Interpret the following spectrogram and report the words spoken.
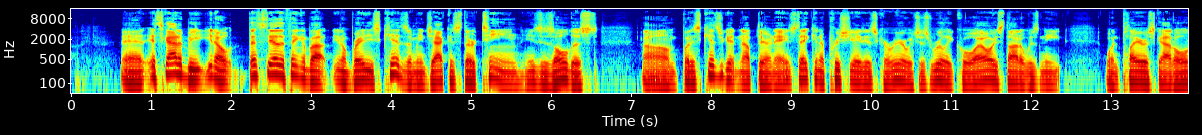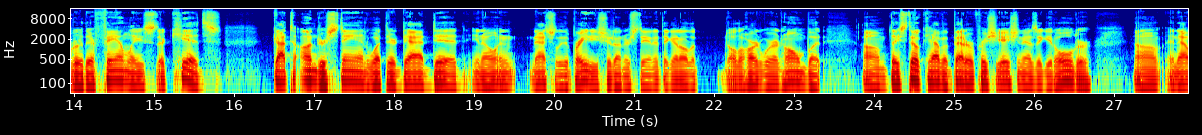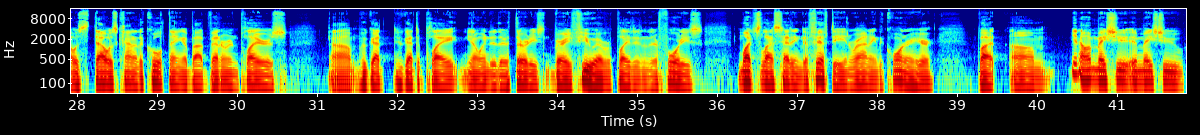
And it's got to be, you know, that's the other thing about, you know, Brady's kids. I mean, Jack is 13, he's his oldest, um, but his kids are getting up there in age. They can appreciate his career, which is really cool. I always thought it was neat when players got older, their families, their kids got to understand what their dad did, you know, and naturally the Brady's should understand it. They got all the all the hardware at home, but um, they still have a better appreciation as they get older. Um, and that was that was kind of the cool thing about veteran players um, who got who got to play you know into their 30s. Very few ever played into their 40s, much less heading to 50 and rounding the corner here. But um, you know, it makes you it makes you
